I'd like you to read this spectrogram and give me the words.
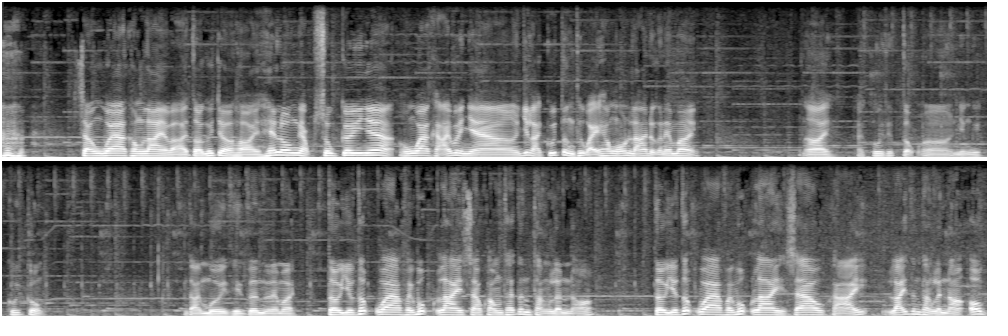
Sao hôm qua không like vậy? Tôi cứ chờ hồi. Hello Ngọc Suki nha. Hôm qua Khải về nhà với lại cuối tuần thứ bảy không online được anh em ơi. Rồi Khải cuối tiếp tục uh, những cái cuối cùng. Tại 10 thiên tinh rồi anh em ơi. Từ Youtube qua Facebook like sao không? Thấy tinh thần lên đó Từ Youtube qua Facebook like sao? Khải lấy tinh thần lên đó Ok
